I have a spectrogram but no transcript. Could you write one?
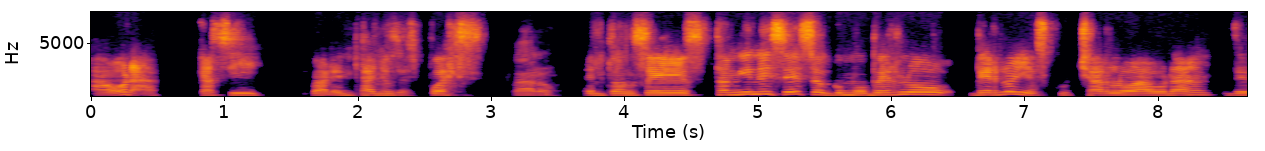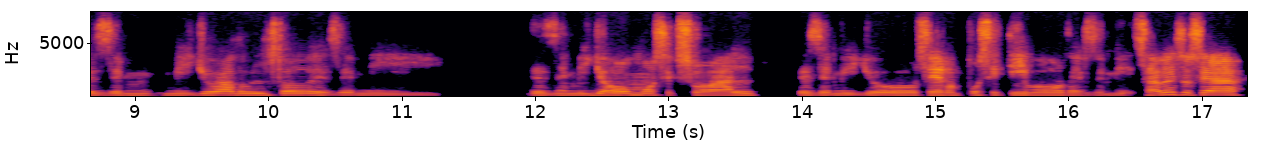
ahora, casi 40 años después. Claro. Entonces, también es eso, como verlo, verlo y escucharlo ahora desde mi yo adulto, desde mi, desde mi yo homosexual, desde mi yo cero positivo, desde mi, ¿sabes? O sea,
